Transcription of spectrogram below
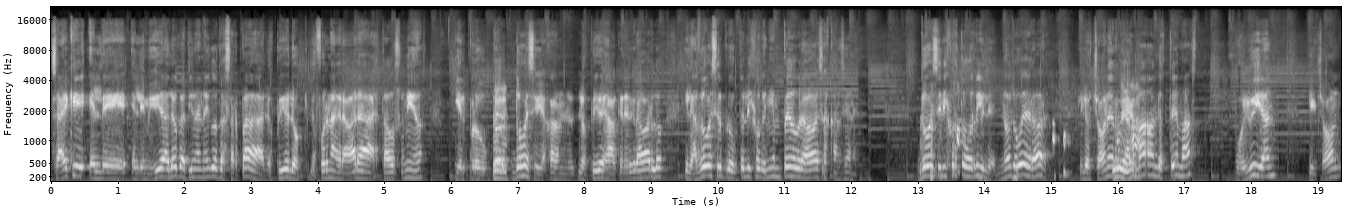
¿Sabes que el de, el de Mi Vida Loca tiene una anécdota zarpada? Los pibes lo, lo fueron a grabar a Estados Unidos y el productor, Sí. dos veces viajaron los pibes a querer grabarlo y las dos veces el productor le dijo que ni en pedo grababa esas canciones. Dos veces le dijo esto es horrible, no lo voy a grabar. Y los chabones rearmaban los temas, volvían y el chabón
